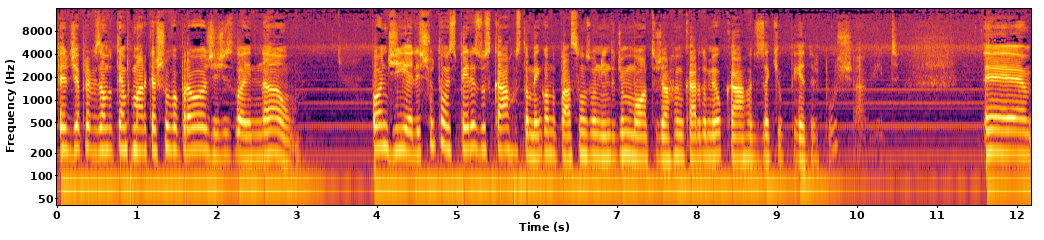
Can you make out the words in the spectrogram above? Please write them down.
Perdi a previsão do tempo, marca chuva para hoje, Gislaine. Não. Bom dia, eles chutam espelhos dos carros também quando passam zunindo de moto. Já arrancaram do meu carro, diz aqui o Pedro. Puxa vida. É,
